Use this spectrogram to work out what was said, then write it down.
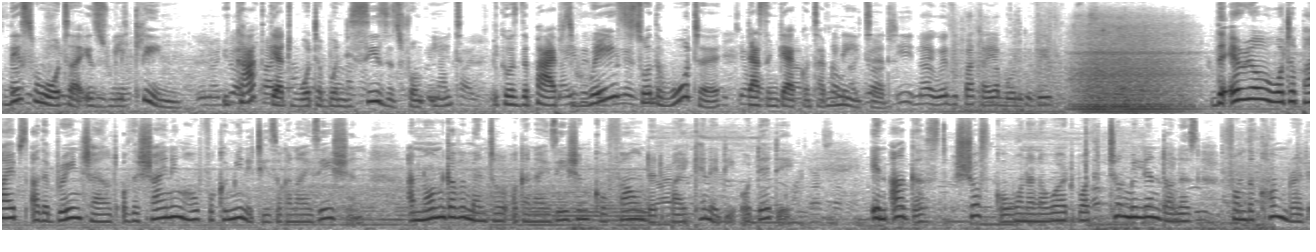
This water is really clean. You can't get waterborne diseases from it because the pipes raised so the water doesn't get contaminated. The aerial water pipes are the brainchild of the Shining Hope for Communities organization, a non-governmental organization co-founded by Kennedy Odede. In August, Shofco won an award worth $2 million from the Conrad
